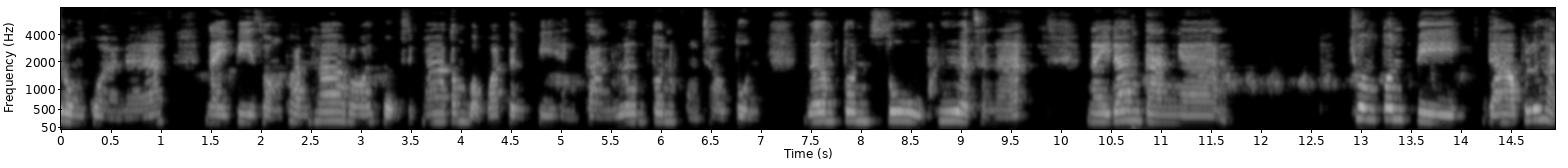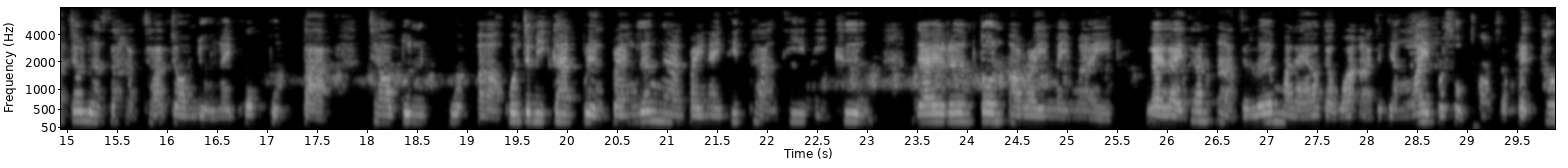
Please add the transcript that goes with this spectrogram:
ตรงกว่านะ ในปี 2565 ต้องบอกว่าเป็นปีแห่งการเริ่มต้นของชาวตุลเริ่มต้นสู้เพื่อชนะ ในด้านการงาน ช่วงต้นปี ดาวพฤหัสเจ้าเรือนสหัชชะจรอยู่ในภพปุตตะ ชาวตุลควรจะมีการเปลี่ยนแปลงเรื่องงานไปในทิศทางที่ดีขึ้น ได้เริ่มต้นอะไรใหม่ๆ หลาย ๆ ท่านอาจจะเริ่มมาแล้ว แต่ว่าอาจจะยังไม่ประสบความสำเร็จเท่า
